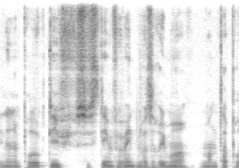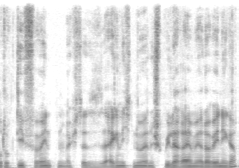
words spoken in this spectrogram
in einem Produktivsystem verwenden, was auch immer man da produktiv verwenden möchte. Das ist eigentlich nur eine Spielerei mehr oder weniger.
